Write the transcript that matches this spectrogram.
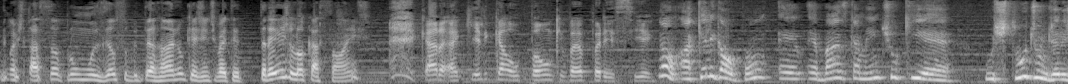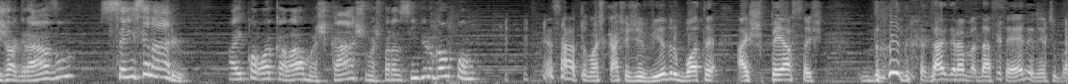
uma estação para um museu subterrâneo que a gente vai ter três locações. Cara, aquele galpão que vai aparecer. Não, aquele galpão é, é basicamente o que é o estúdio onde eles já gravam sem cenário. Aí coloca lá umas caixas, umas paradas assim, vira o galpão. Exato, umas caixas de vidro, bota as peças do, da, grava, da série, né? Tipo,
